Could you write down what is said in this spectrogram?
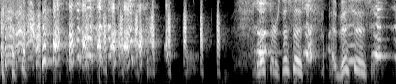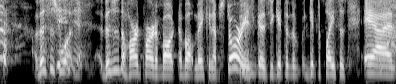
listeners, this is uh, this is this is what this is the hard part about about making up stories because you get to the get to places. And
